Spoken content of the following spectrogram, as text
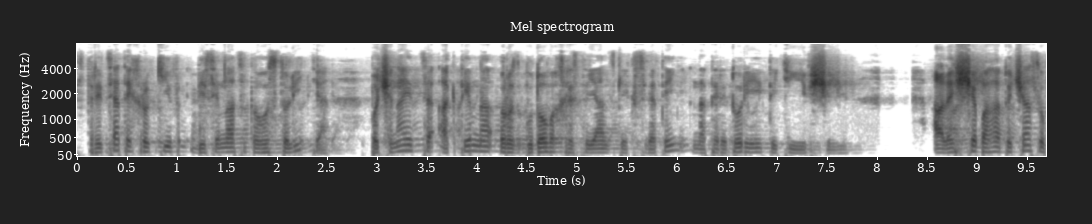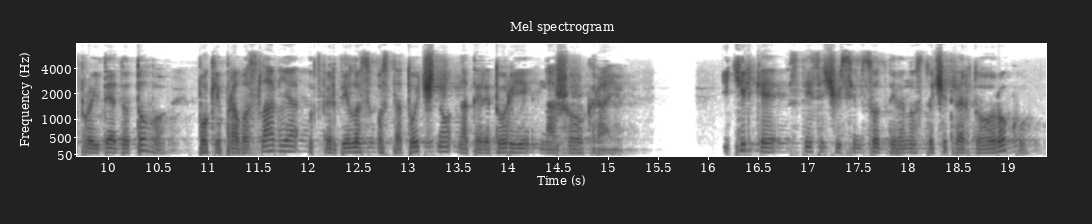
З 30-х років XVIII століття починається активна розбудова християнських святинь на території Тетіївщини. Але ще багато часу пройде до того, поки православ'я утвердилось остаточно на території нашого краю. І тільки з 1794 року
